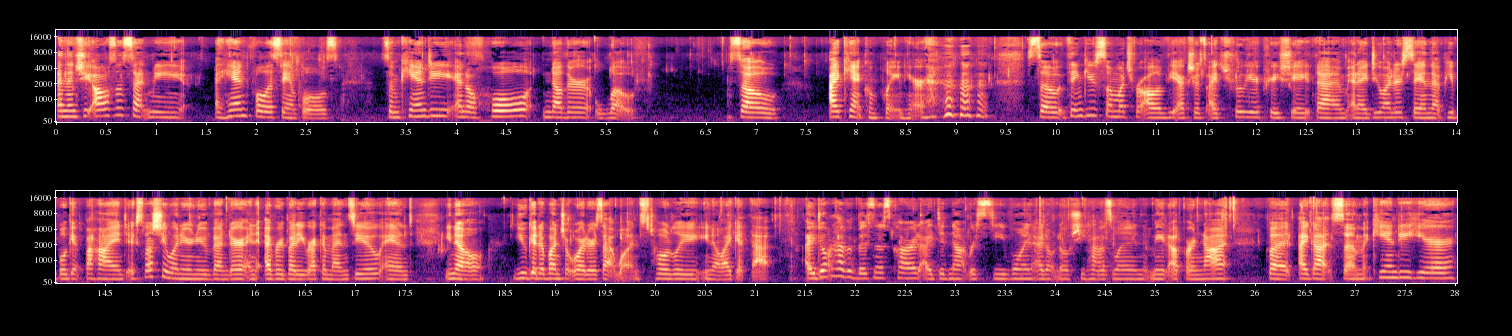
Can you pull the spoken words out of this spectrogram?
And then she also sent me a handful of samples, some candy, and a whole nother loaf. So I can't complain here. so thank you so much for all of the extras. I truly appreciate them. And I do understand that people get behind, especially when you're a new vendor and everybody recommends you and, you know, you get a bunch of orders at once. Totally, you know, I get that. I don't have a business card. I did not receive one. I don't know if she has one made up or not. But I got some candy here.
